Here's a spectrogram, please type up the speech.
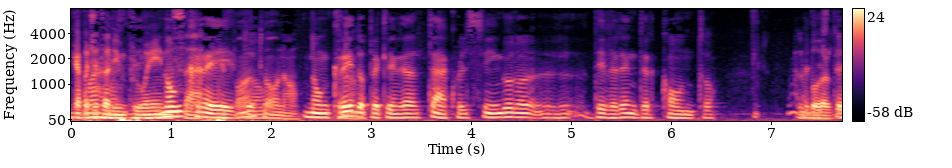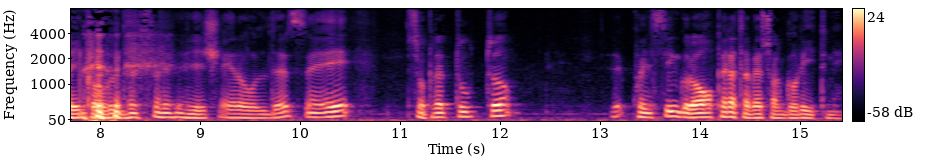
capacità Guardi, di influenza non credo, no? non credo no. perché in realtà quel singolo eh, deve render conto al board. stakeholders, agli shareholders e soprattutto quel singolo opera attraverso algoritmi.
